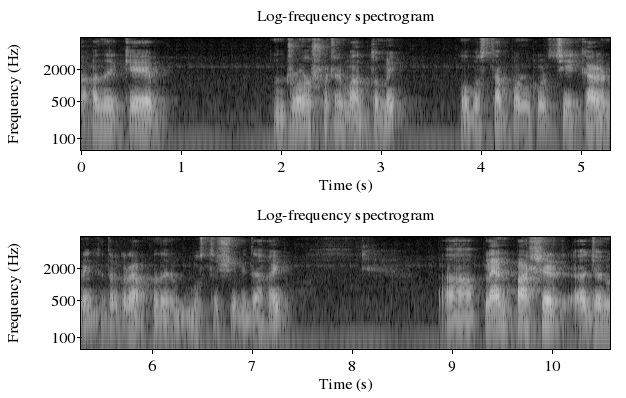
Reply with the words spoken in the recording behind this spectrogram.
আপনাদেরকে ড্রোন শটের মাধ্যমে উপস্থাপন করছি এই কারণে, যাতে করে আপনাদের বুঝতে সুবিধা হয়। প্ল্যান পাশের জন্য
